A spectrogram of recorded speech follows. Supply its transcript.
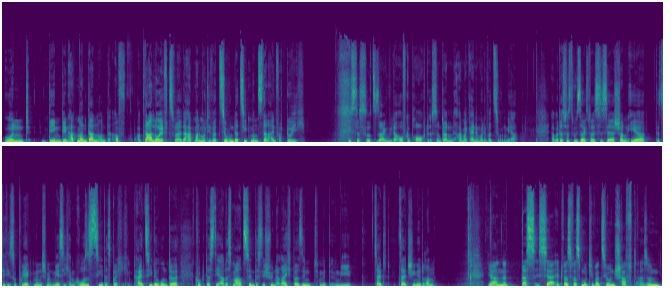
und den, den hat man dann und auf, ab da läuft's, weil da hat man Motivation, da zieht man es dann einfach durch, bis das sozusagen wieder aufgebraucht ist und dann hat man keine Motivation mehr. Aber das, was du sagst, weil es ist ja schon eher tatsächlich so Projektmanagement-mäßig. Ich habe ein großes Ziel, das breche ich in Teilziele runter, gucke, dass die alle smart sind, dass die schön erreichbar sind, mit irgendwie Zeit, Zeitschiene dran. Ja, na, das ist ja etwas, was Motivation schafft. Also ein,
